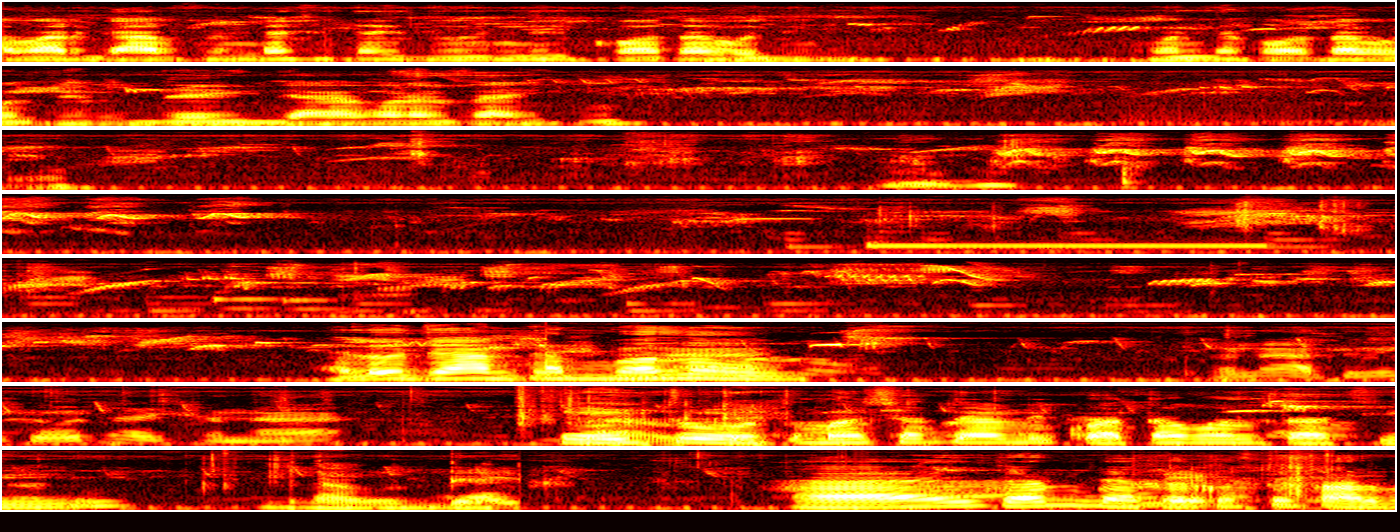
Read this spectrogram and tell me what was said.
আমার গার্লফ্রেন্ডের সাথে দুদিন থেকে কথা বলিনি। ফোনতে কথা বলছিল দেখ দেখা করা যায় কি। হ্যালো জান তুমি? বলো। শোনা তুমি কোথায় শোনা এই তো তোমার সাথে আমি কথা বলতেছি। হ্যাঁ আমি দেখা করতে পারব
